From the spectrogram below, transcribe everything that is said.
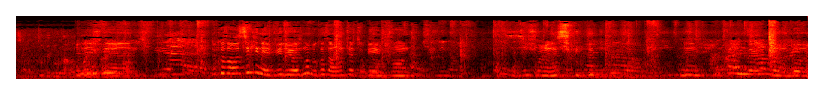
each other, two people cannot go inside. Because I was taking a video, it's not because I wanted to be in front. What's the difference? Oh my god.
